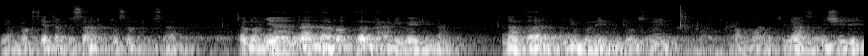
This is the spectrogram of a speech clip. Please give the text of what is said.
ya maksiat terbesar dosa terbesar. Contohnya nazarat dzabha li nazar menyembelih untuk selain Allah. Jelas ini syirik.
